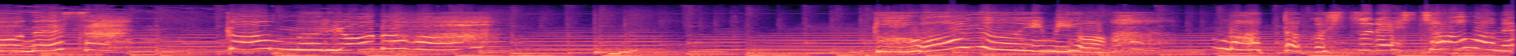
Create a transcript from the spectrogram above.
お姉さん感無量だわ。どういう意味よ。まったく失礼しちゃうわね。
